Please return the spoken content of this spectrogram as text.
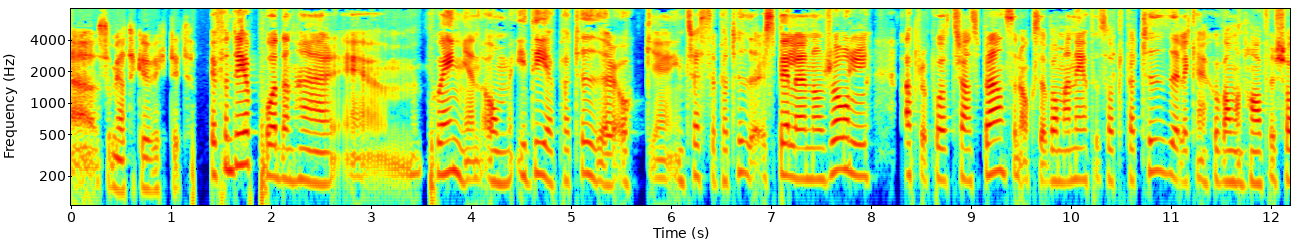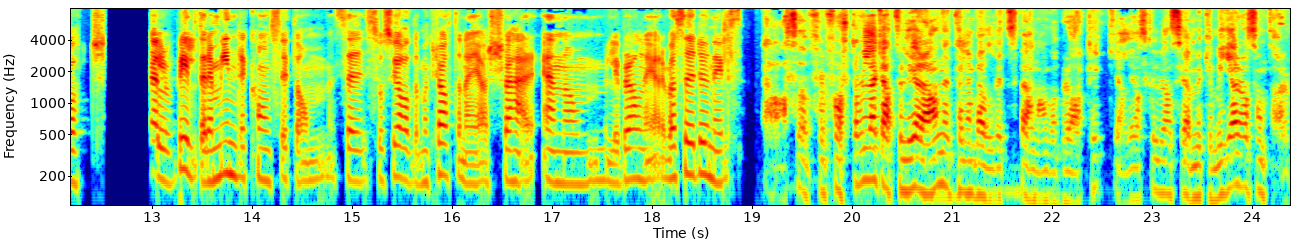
eh, som jag tycker är viktigt. Jag funderar på den här ehm, poängen om idépartier och eh, intressepartier. Spelar det någon roll, apropå transparensen också, vad man är för sorts parti eller kanske vad man har för sorts självbild? Är det mindre konstigt om, säg Socialdemokraterna gör så här än om Liberalerna gör det? Vad säger du Nils? Ja, alltså för det första vill jag gratulera Annie till en väldigt spännande och bra artikel. Jag skulle vilja se mycket mer av sånt här.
